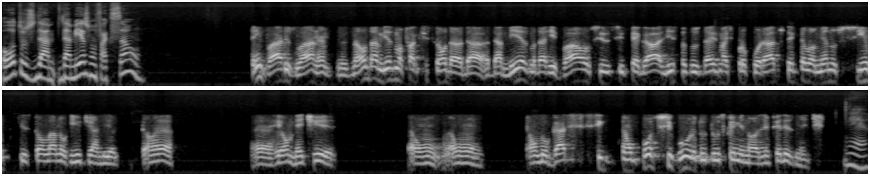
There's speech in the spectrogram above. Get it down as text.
Outros da, da mesma facção? Tem vários lá, né? Não da mesma facção, da, da, da mesma, da rival. Se, se pegar a lista dos 10 mais procurados, tem pelo menos cinco que estão lá no Rio de Janeiro. Então é, é realmente é um, é um é um lugar, é um porto seguro do, dos criminosos, infelizmente. É.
